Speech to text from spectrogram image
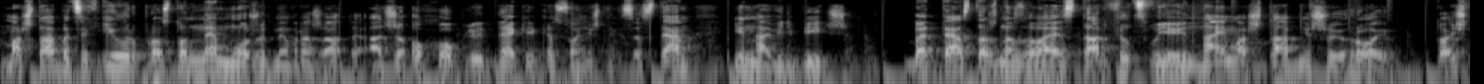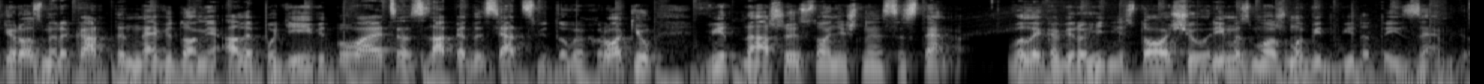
Масштаби цих ігор просто не можуть не вражати, адже охоплюють декілька сонячних систем і навіть більше. Bethesda ж називає Starfield своєю наймасштабнішою грою. Точні розміри карти невідомі, але події відбуваються за 50 світових років від нашої сонячної системи. Велика вірогідність того, що в грі ми зможемо відвідати і землю.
